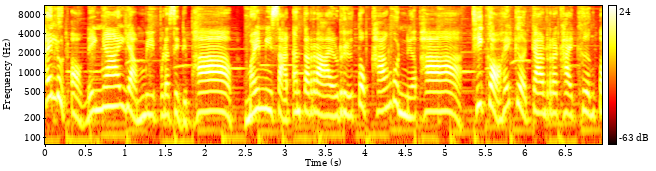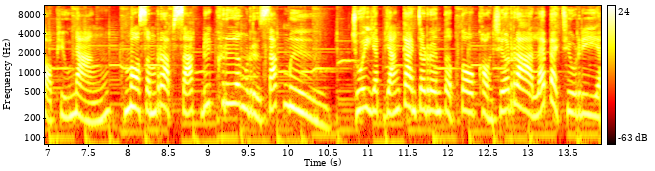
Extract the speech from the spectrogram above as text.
ให้หลุดออกได้ง่ายอย่างมีประสิทธิภาพ ไม่มีสารอันตรายหรือตกค้างบนเนื้อผ้า ที่ก่อให้เกิดการระคายเคืองต่อผิวหนัง เหมาะสำหรับซักด้วยเครื่องหรือซักมือ ช่วยยับยั้งการเจริญเติบโตของเชื้อราและแบคทีเรีย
